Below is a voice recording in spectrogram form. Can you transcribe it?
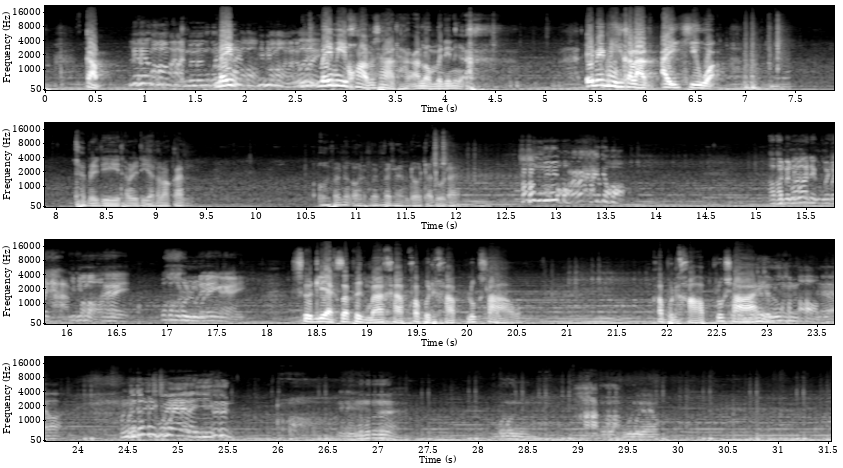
กับเรื่องความฝันมึงไม่บอกพี่หมอนะเว้ยไม่มีความฉลาดทางอารมณ์ไปนิดนึงอะเอ้ยไม่มีขนาดไอคิวอะทำดีๆทำดีๆทะเลาะกันโอ้ยแป๊บนึงเออไม่เป็นไรโดนดูได้ถ้ามึงไม่บอกแล้วใครจะบอกเอาเป็นว่าเดี๋ยวกูไปถามพี่หมอให้ว่าเขารู้ได้ยังไงชุดเรียกสะพรึงมากครับ ขอบคุณครับ ลูกสาว ขอบคุณครับ ลูกชายจะรู้คำตอบแล้วอะ มันก็ไม่ช่วยอะไรดีขึ้น ในเมื่อมึงหักหลังกูแล้ว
